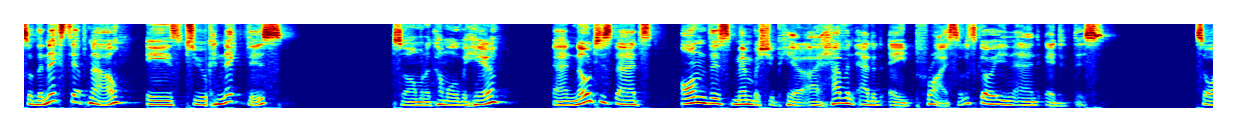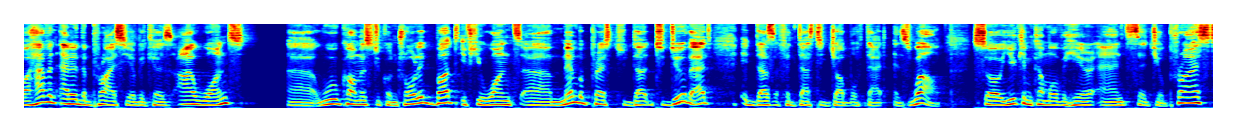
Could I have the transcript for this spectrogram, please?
So the next step now is to connect this. So I'm going to come over here and notice that on this membership here, I haven't added a price. So let's go in and edit this. So I haven't added the price here because I want uh, WooCommerce to control it. But if you want uh, MemberPress to, do, to do that, it does a fantastic job of that as well. So you can come over here and set your price.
